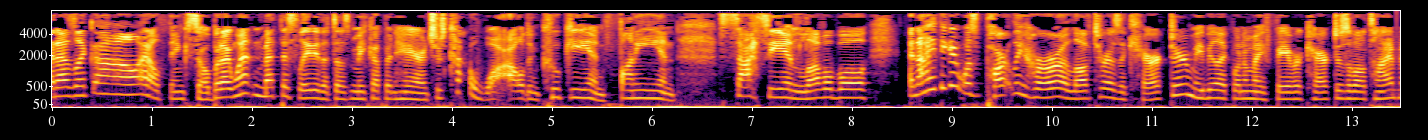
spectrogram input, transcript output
And I was like, oh, I don't think so. But I went and met this lady that does makeup and hair, and she was kind of wild and kooky and funny and sassy and lovable. And I think it was partly her. I loved her as a character, maybe like one of my favorite characters of all time.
